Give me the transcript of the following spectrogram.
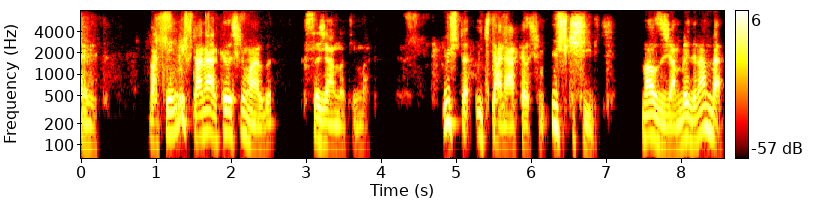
Evet. Bak benim üç tane arkadaşım vardı. Kısaca anlatayım bak. Üç ta- iki tane arkadaşım. Üç kişiydik. Nazlıcan, Bediren, ben.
